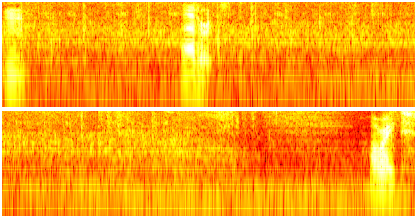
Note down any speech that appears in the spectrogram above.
Hmm. That hurts. All right.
